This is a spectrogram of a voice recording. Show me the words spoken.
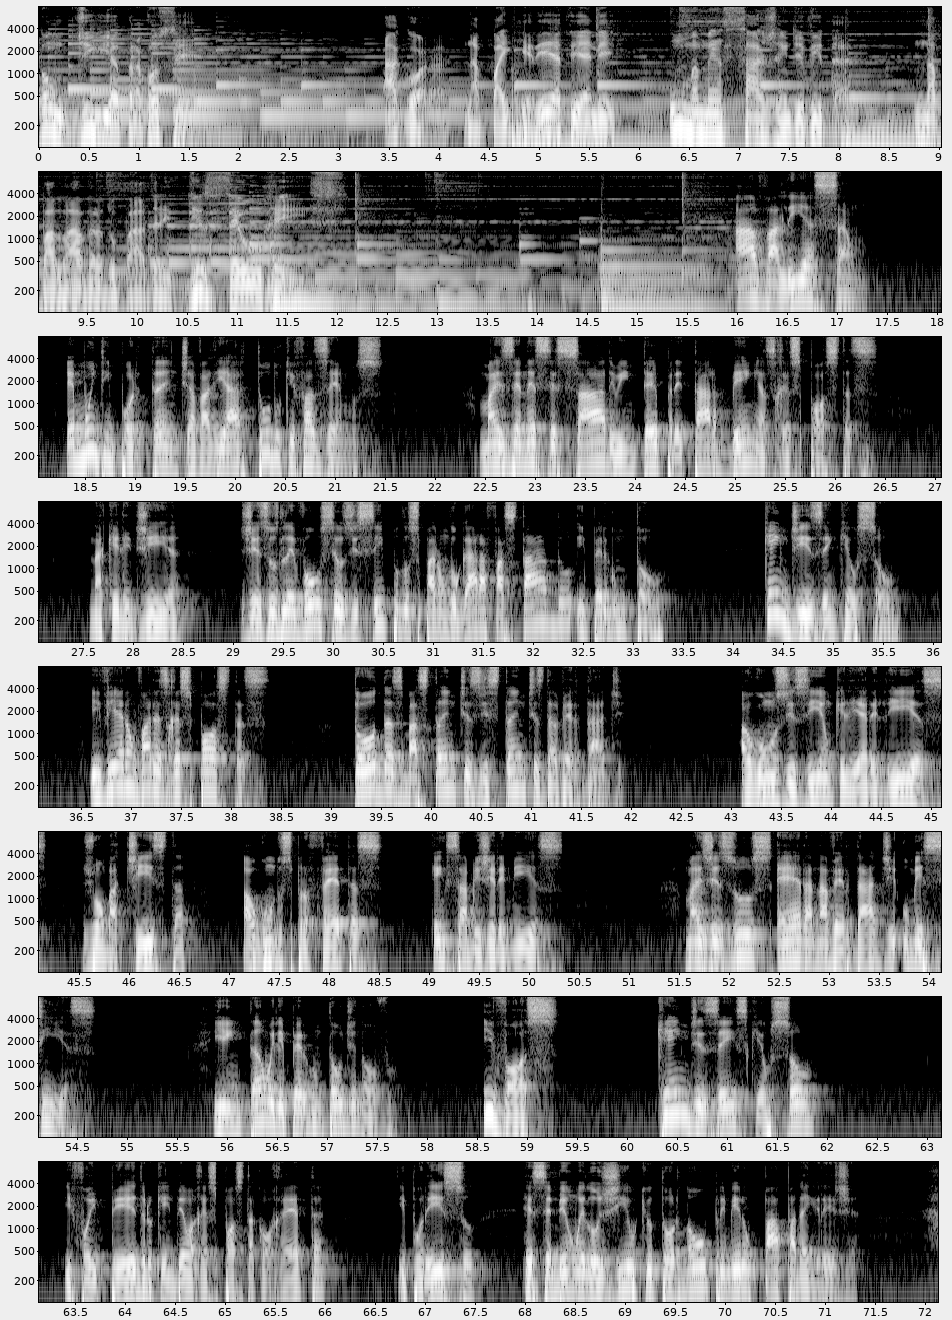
bom dia para você. Agora, na Pai Querer FM, uma mensagem de vida. Na palavra do Padre Dirceu Reis. Avaliação. É muito importante avaliar tudo o que fazemos, mas é necessário interpretar bem as respostas. Naquele dia, Jesus levou os seus discípulos para um lugar afastado e perguntou: Quem dizem que eu sou? E vieram várias respostas, todas bastante distantes da verdade. Alguns diziam que ele era Elias, João Batista, algum dos profetas, quem sabe Jeremias. Mas Jesus era, na verdade, o Messias. E então ele perguntou de novo: e vós, quem dizeis que eu sou? E foi Pedro quem deu a resposta correta, e por isso recebeu um elogio que o tornou o primeiro Papa da Igreja,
